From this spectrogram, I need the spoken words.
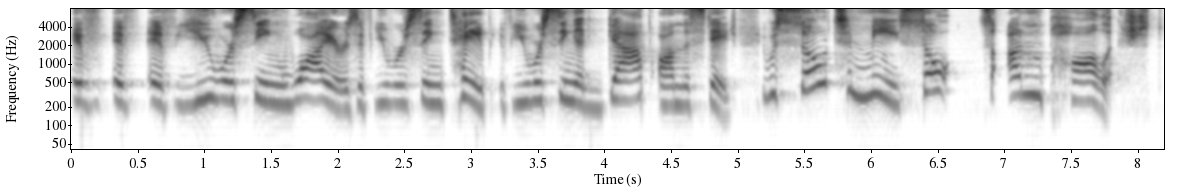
if if if you were seeing wires, if you were seeing tape, if you were seeing a gap on the stage. It was so to me so, so unpolished.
